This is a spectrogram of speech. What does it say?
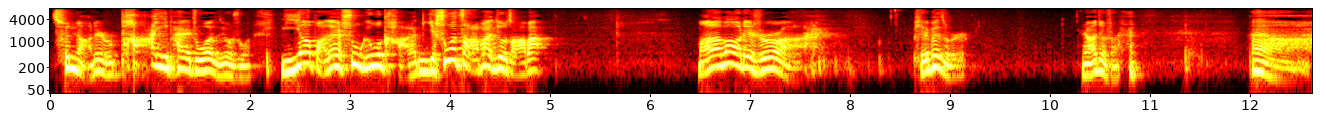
村长这时候啪一拍桌子就说：“你要把那树给我砍了，你说咋办就咋办。”马大炮这时候啊，撇撇嘴儿。然后就说：“ 哎呀，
